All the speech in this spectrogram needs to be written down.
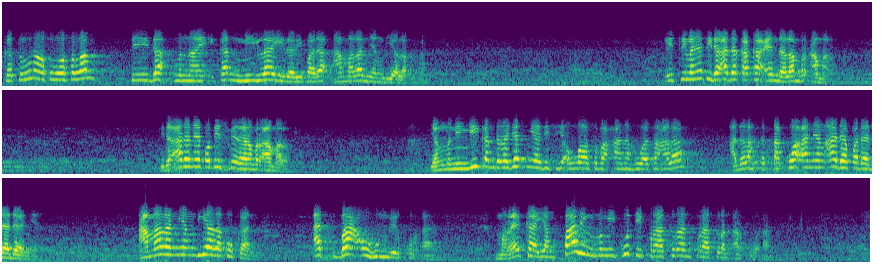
keturunan Rasulullah SAW tidak menaikkan nilai daripada amalan yang dia lakukan. Istilahnya tidak ada KKN dalam beramal. Tidak ada nepotisme dalam beramal yang meninggikan derajatnya di sisi Allah Subhanahu wa taala adalah ketakwaan yang ada pada dadanya. Amalan yang dia lakukan atba'uhum lil Quran. Mereka yang paling mengikuti peraturan-peraturan Al-Quran.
